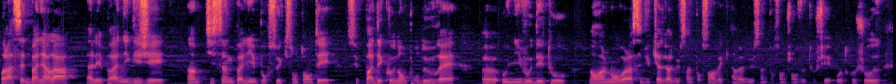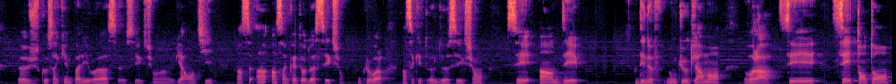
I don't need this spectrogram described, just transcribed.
voilà, cette bannière là, elle n'est pas à négliger. Un petit 5 paliers pour ceux qui sont tentés, c'est pas déconnant pour de vrai. Euh, au niveau des taux, Normalement, voilà, c'est du 4,5% avec 1,5% de chance de toucher autre chose. Euh, jusqu'au cinquième palier, voilà, sélection euh, garantie. Un, 5 étoiles de la sélection. Donc euh, voilà, un 5 étoiles de la sélection, c'est un des, des 9. Donc clairement, voilà, c'est tentant.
